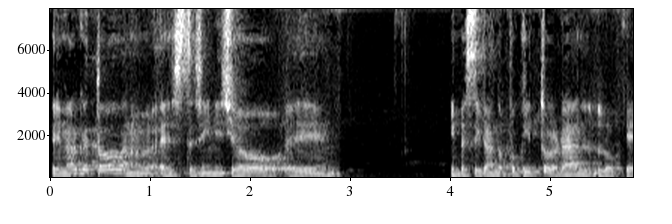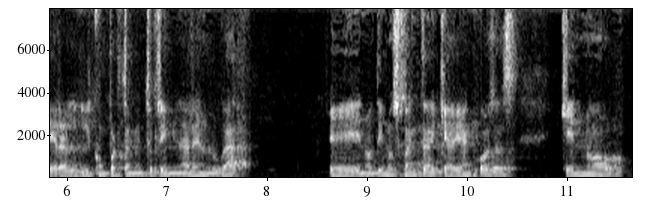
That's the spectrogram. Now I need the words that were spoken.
primero que todo, bueno, este, se inició eh, investigando un poquito, ¿verdad? Lo que era el comportamiento criminal en el lugar. Eh, nos dimos cuenta de que habían cosas que no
